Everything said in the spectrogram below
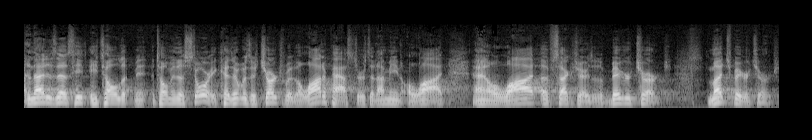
And that is this. He, he told, it, told me this story because it was a church with a lot of pastors, and I mean a lot, and a lot of secretaries. It was a bigger church, much bigger church.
